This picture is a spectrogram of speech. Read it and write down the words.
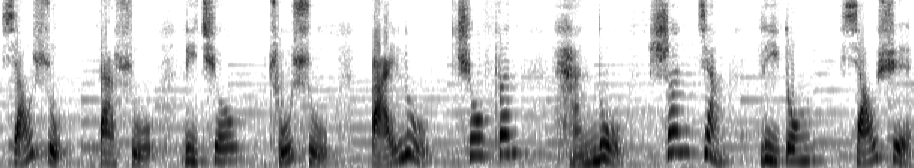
小暑、大暑、立秋、处暑、白露、秋分、寒露、霜降、立冬、小雪、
